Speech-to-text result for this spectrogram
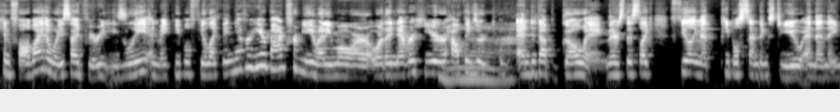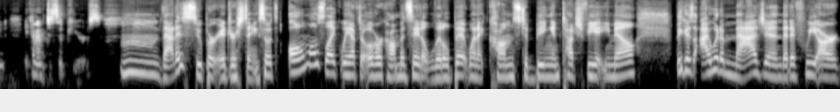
can fall by the wayside very easily and make people feel like they never hear back from you anymore, or they never hear how yeah. things are ended up going. There's this like feeling that people send things to you and then they it kind of disappears. Mm, that is super interesting. So it's almost like we have to overcompensate a little bit when it comes to being in touch via email because I would imagine that if we are,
